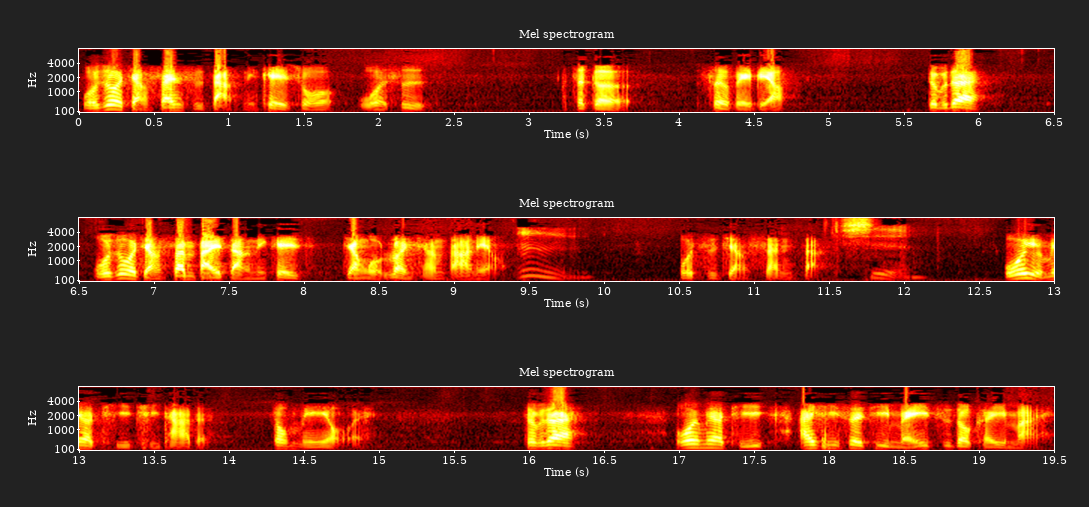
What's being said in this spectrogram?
我如果讲三十档，你可以说我是这个射飞镖，对不对？我如果讲三百档，你可以讲我乱枪打鸟。嗯我只讲三档，是，我有没有提其他的？都没有哎、对不对？我有没有提 IC 设计每一只都可以买？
